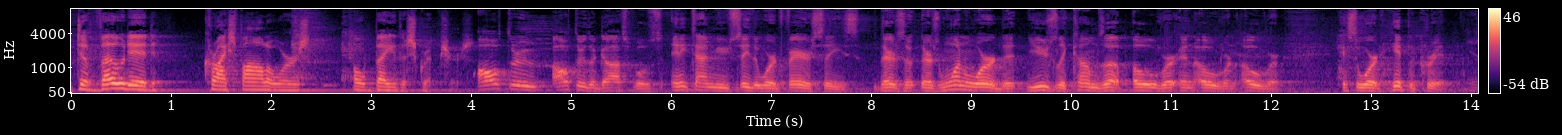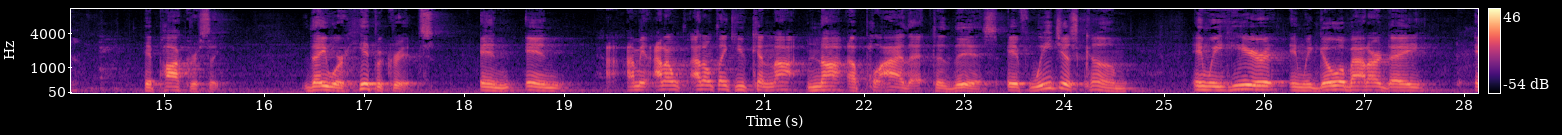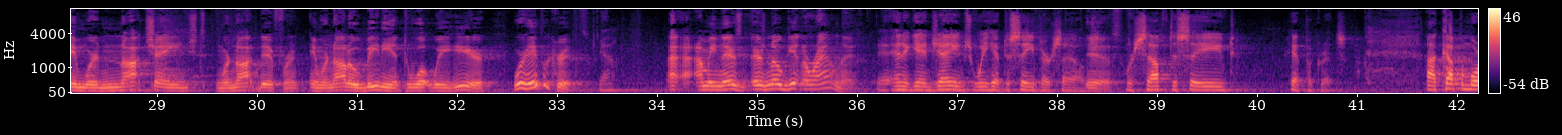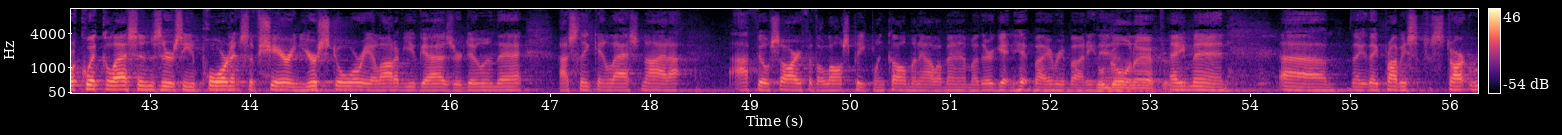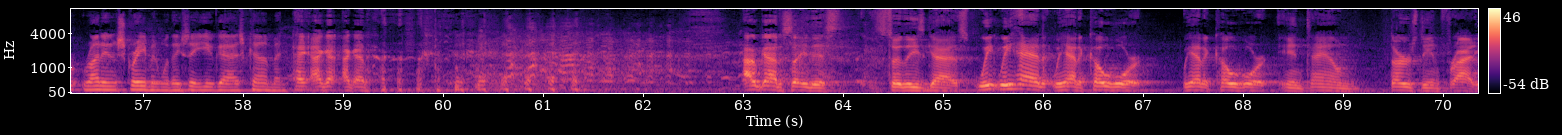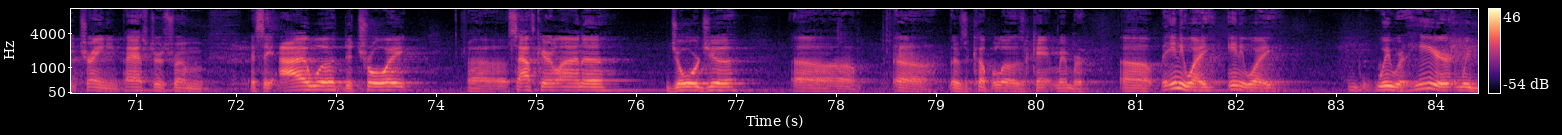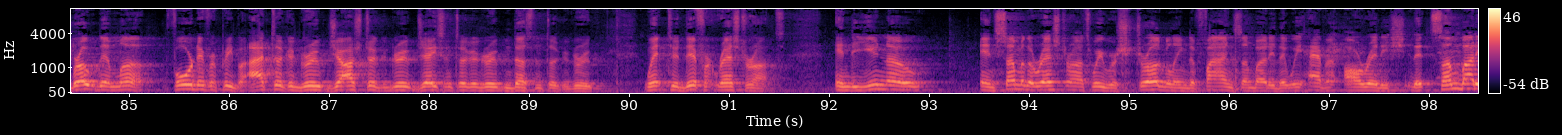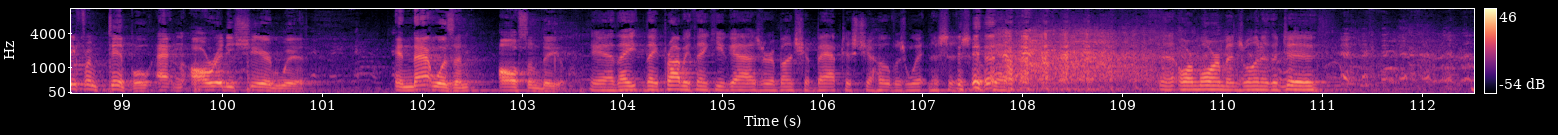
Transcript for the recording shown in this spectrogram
Devoted Christ followers obey the scriptures. All through all through the Gospels, anytime you see the word Pharisees, there's a, there's one word that usually comes up over and over and over. It's the word hypocrite, Yeah. hypocrisy. They were hypocrites, in and I mean I don't I don't think you cannot not apply that to this. If we just come and we hear it and we go about our day and we're not changed, we're not different, and we're not obedient to what we hear, we're hypocrites. Yeah. I, I mean, there's there's no getting around that. And again, James, we have deceived ourselves. Yes. We're self deceived hypocrites. A couple more quick lessons. There's the importance of sharing your story. A lot of you guys are doing that. I was thinking last night, I, I feel sorry for the lost people in Cullman, Alabama. They're getting hit by everybody We're going after. Amen. Um, they, they probably start running and screaming when they see you guys coming. Hey, I got I got. I've got to say this to these guys. We we had we had a cohort. We had a cohort in town Thursday and Friday training pastors from let's say Iowa, Detroit, uh, South Carolina, Georgia. Uh, uh, there's a couple others I can't remember. Uh, anyway, anyway, we were here and we broke them up. Four different people. I took a group, Josh took a group, Jason took a group, and Dustin took a group. Went to different restaurants. And do you know, in some of the restaurants, we were struggling to find somebody that we haven't already, sh- that somebody from Temple hadn't already shared with. And that was an awesome deal. Yeah, they, they probably think you guys are a bunch of Baptist Jehovah's Witnesses, okay? Uh, or Mormons, one of the two.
